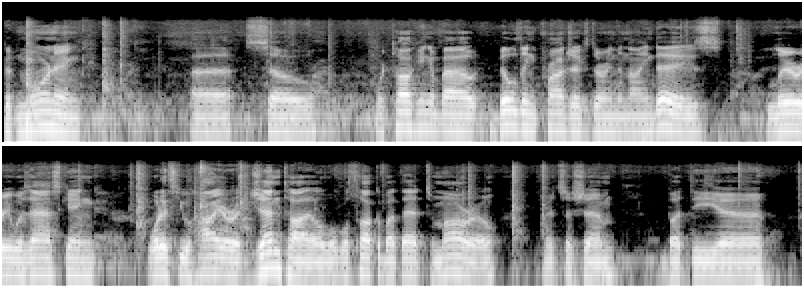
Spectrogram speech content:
Good morning. Uh, so we're talking about building projects during the nine days. Larry was asking, what if you hire a Gentile? We'll, we'll talk about that tomorrow, Mitzvah Hashem. But the, uh,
